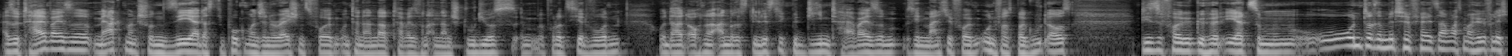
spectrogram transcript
also teilweise merkt man schon sehr, dass die Pokémon Generations Folgen untereinander teilweise von anderen Studios ähm, produziert wurden und da hat auch eine andere Stilistik bedient. Teilweise sehen manche Folgen unfassbar gut aus diese Folge gehört eher zum unteren Mittelfeld, sagen wir es mal höflich.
